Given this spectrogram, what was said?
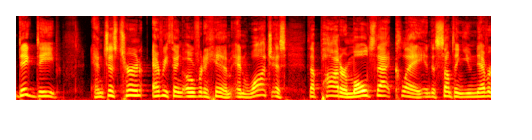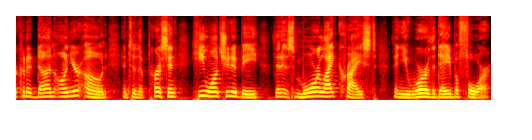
Dig deep and just turn everything over to Him and watch as the potter molds that clay into something you never could have done on your own, into the person He wants you to be that is more like Christ than you were the day before.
